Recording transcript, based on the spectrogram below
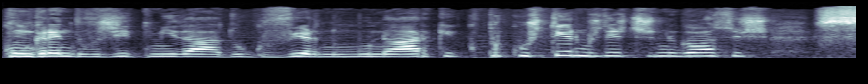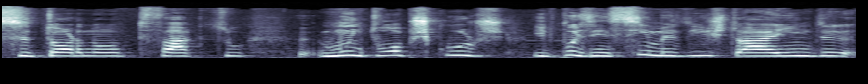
com grande legitimidade o governo monárquico, porque os termos destes negócios se tornam de facto muito obscuros. E depois, em cima disto, há ainda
